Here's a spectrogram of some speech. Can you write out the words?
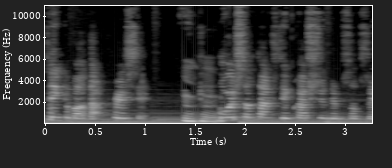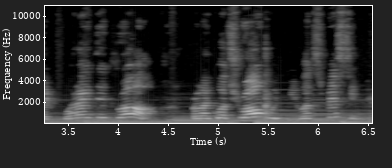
think about that person. Mm-hmm. Or sometimes they question themselves like, what I did wrong, or like, what's wrong with me, what's missing. Me?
